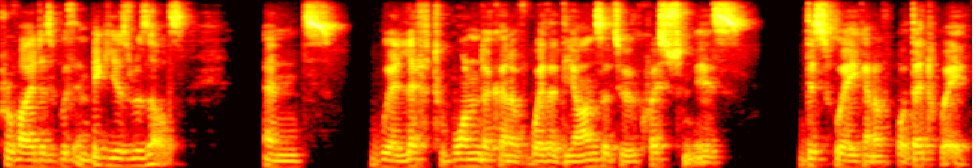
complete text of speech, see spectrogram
provide us with ambiguous results. And we're left to wonder kind of whether the answer to the question is this way kind of or that way.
